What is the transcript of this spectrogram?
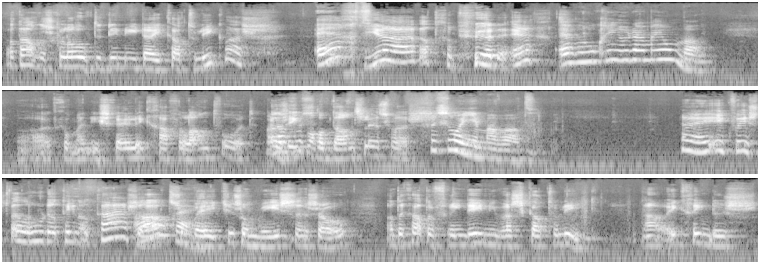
Want anders geloofde die niet dat je katholiek was. Echt? Ja, dat gebeurde echt. En hoe ging u daarmee om dan? Oh, het kon me niet schelen, ik gaf wel antwoord. Maar als ik maar op dansles was. Verzon je maar wat. Nee, ik wist wel hoe dat in elkaar zat. Oh. Zo'n beetje, zo'n mis en zo. Want ik had een vriendin, die was katholiek. Nou, ik ging dus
